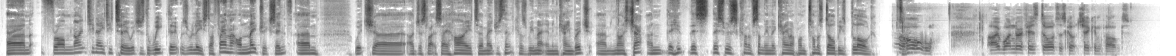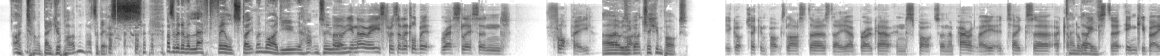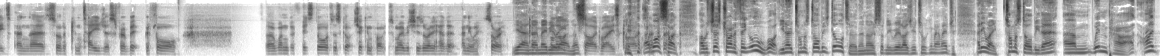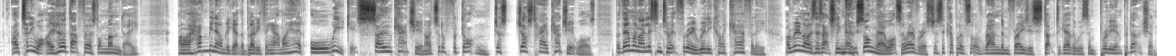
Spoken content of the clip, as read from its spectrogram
um, from 1982, which is the week that it was released. I found that on Matrix Synth, um, which uh, I'd just like to say hi to Matrix Synth because we met him in Cambridge. Um, nice chap. And the, this, this was kind of something that came up on Thomas Dolby's blog. Oh, I wonder if his daughter's got chicken pox. I, I beg your pardon. That's a bit. that's a bit of a left field statement. Why do you happen to? Oh, um, you know, East was a little bit restless and floppy. oh, has he got chicken pox? He got chicken pox last Thursday. Yeah, broke out in spots, and apparently it takes uh, a couple of days. weeks to incubate, and they're sort of contagious for a bit before. So I wonder if his daughter's got chicken pox. Maybe she's already had it. Anyway, sorry. Yeah, no, maybe you're right. That's, sideways that was side. I was just trying to think. Oh, what you know, Thomas Dolby's daughter, and then I suddenly realised you were talking about Major. Anyway, Thomas Dolby there. Um, wind power. I, I I tell you what, I heard that first on Monday, and I haven't been able to get the bloody thing out of my head all week. It's so catchy, and I'd sort of forgotten just just how catchy it was. But then when I listened to it through really kind of carefully, I realised there's actually no song there whatsoever. It's just a couple of sort of random phrases stuck together with some brilliant production.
